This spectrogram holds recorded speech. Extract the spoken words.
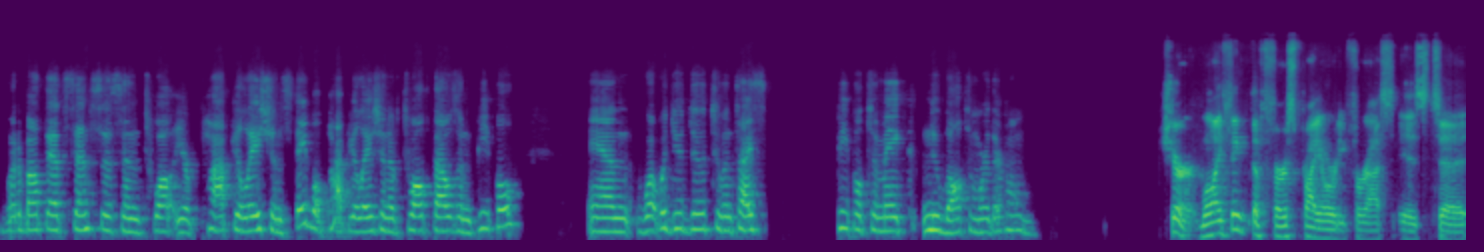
what about that census and 12 your population stable population of 12,000 people and what would you do to entice people to make New Baltimore their home? Sure. Well, I think the first priority for us is to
